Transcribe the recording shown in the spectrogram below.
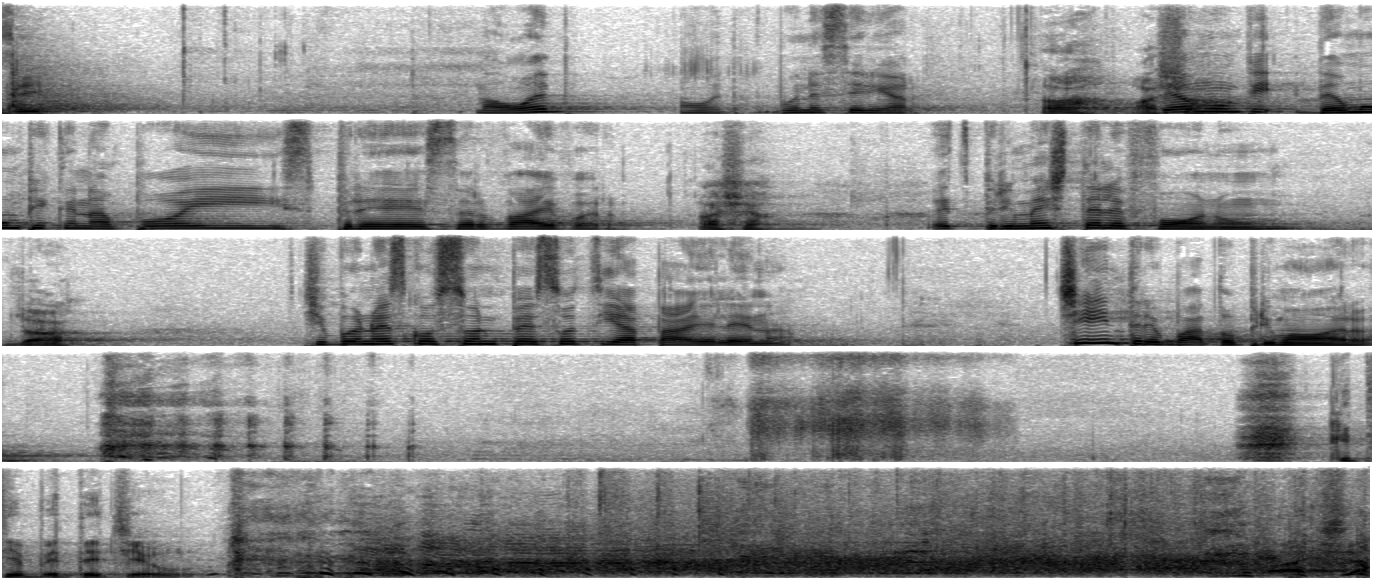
zi, Mă aud? Mă aud. Bună serial. Ah, Dăm un, așa, pic, dăm un pic înapoi spre Survivor. așa. Îți primești telefonul Da? și bănuiesc că o sun pe soția ta, Elena. Ce ai întrebat-o prima oară? Cât e BTC-ul? Așa.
